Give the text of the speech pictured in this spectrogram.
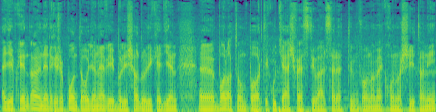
egyébként nagyon érdekes a pont, hogy a nevéből is adódik egy ilyen Balatonparti kutyás fesztivál szerettünk volna meghonosítani,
